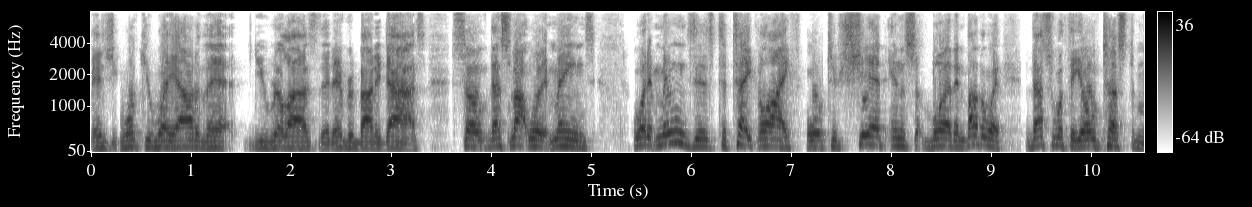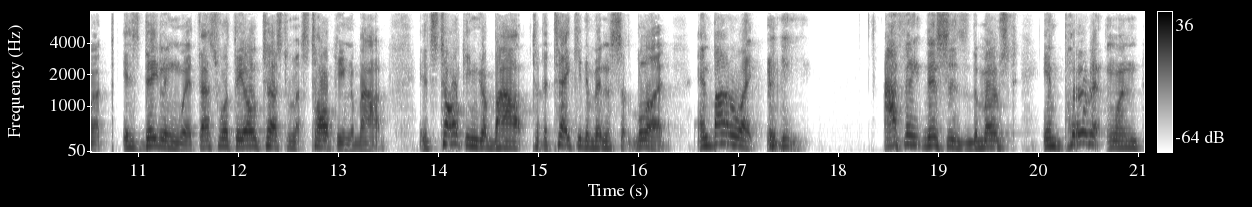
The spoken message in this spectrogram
as you work your way out of that, you realize that everybody dies. So that's not what it means. What it means is to take life or to shed innocent blood. And by the way, that's what the Old Testament is dealing with. That's what the Old Testament's talking about. It's talking about the taking of innocent blood. And by the way, I think this is the most important one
